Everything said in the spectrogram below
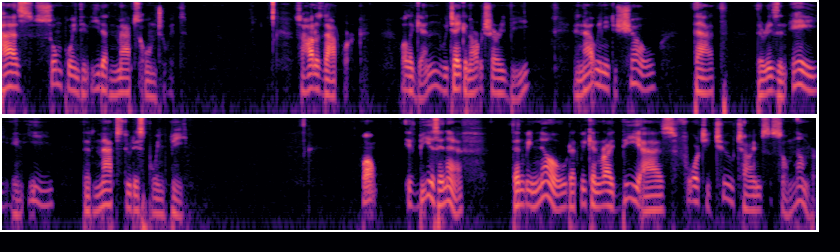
has some point in e that maps onto it. So how does that work? Well, again, we take an arbitrary b, and now we need to show that there is an a in e that maps to this point b. Well, if b is in f, then we know that we can write b as 42 times some number.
